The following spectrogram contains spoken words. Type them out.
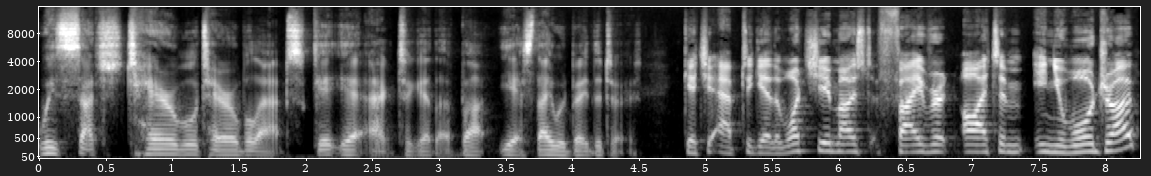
with such terrible, terrible apps? Get your act together. But yes, they would be the two. Get your app together. What's your most favourite item in your wardrobe?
